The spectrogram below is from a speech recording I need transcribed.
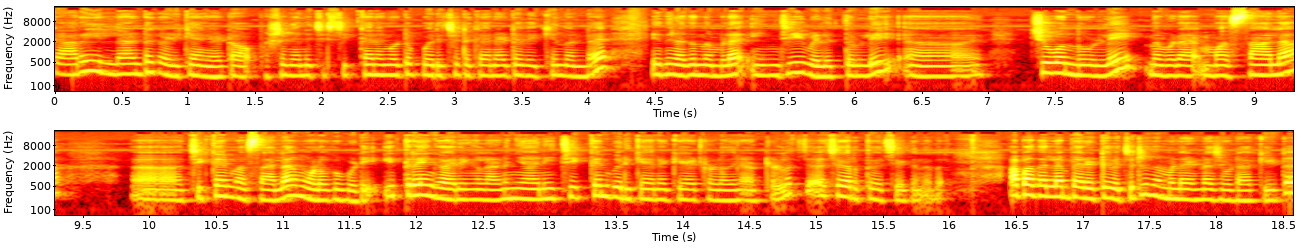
കറി ഇല്ലാണ്ട് കഴിക്കാൻ കേട്ടോ. പക്ഷേ ഞാൻ ഇച്ചിരി ചിക്കൻ അങ്ങോട്ട് പൊരിച്ചെടുക്കാനായിട്ട് വെക്കുന്നുണ്ട്. ഇതിനകത്ത് നമ്മൾ ഇഞ്ചി വെളുത്തുള്ളി ചുവന്നുള്ളി നമ്മുടെ മസാല ചിക്കൻ മസാല മുളക് പൊടി ഇത്രയും കാര്യങ്ങളാണ് ഞാൻ ഈ ചിക്കൻ പൊരിക്കാനൊക്കെ ആയിട്ടുള്ളതിനായിട്ടുള്ള ചേർത്ത് വെച്ചേക്കുന്നത്. അപ്പോൾ അതെല്ലാം പുരട്ടി വെച്ചിട്ട് നമ്മൾ എണ്ണ ചൂടാക്കിയിട്ട്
